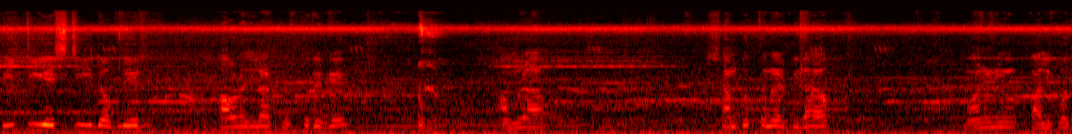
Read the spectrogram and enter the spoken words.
পিটিএসটি ডব্লিউর হাওড়া জেলার পক্ষ থেকে আমরা শ্যামপুর থানার বিধায়ক মাননীয় কালীপদ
